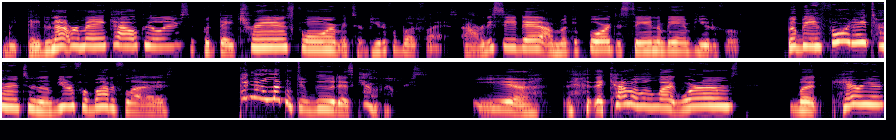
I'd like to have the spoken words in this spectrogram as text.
we, they do not remain caterpillars, but they transform into beautiful butterflies. I already see that. I'm looking forward to seeing them being beautiful. But before they turn to the beautiful butterflies, they're not looking too good as caterpillars. Yeah, they kind of look like worms, but hairier.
